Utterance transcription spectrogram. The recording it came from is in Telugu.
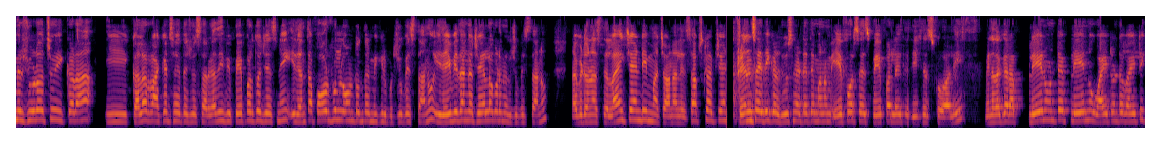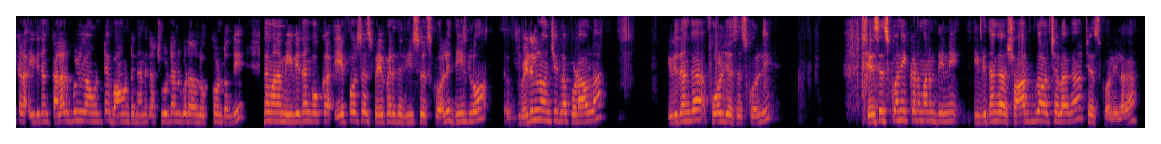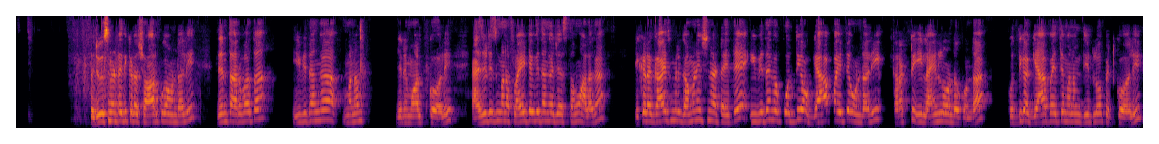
మీరు చూడొచ్చు ఇక్కడ ఈ కలర్ రాకెట్స్ అయితే చూస్తారు కదా ఇవి పేపర్తో చేసినాయి. ఇది ఎంత పవర్ఫుల్గా ఉంటుందో మీకు ఇప్పుడు చూపిస్తాను. ఇది ఏ విధంగా చేయాలో కూడా మీకు చూపిస్తాను. నా వీడియో నచ్చితే లైక్ చేయండి మా ఛానల్ని సబ్స్క్రైబ్ చేయండి. ఫ్రెండ్స్ అయితే ఇక్కడ చూసినట్టయితే మనం ఏ ఫోర్ సైజ్ పేపర్లు అయితే తీసేసుకోవాలి. మన దగ్గర ప్లేన్ ఉంటే ప్లేన్ వైట్ ఉంటే వైట్ ఇక్కడ ఈ విధంగా కలర్ఫుల్గా ఉంటే బాగుంటుంది. ఎందుకంటే చూడడానికి కూడా లుక్ ఉంటుంది. అయితే మనం ఈ విధంగా ఒక ఏ ఫోర్ సైజ్ పేపర్ అయితే తీసేసుకోవాలి. దీంట్లో మిడిల్ నుంచి ఇట్లా పొడవులా ఈ విధంగా ఫోల్డ్ చేసేసుకోవాలి. చేసేసుకొని ఇక్కడ మనం దీన్ని ఈ విధంగా షార్ప్గా వచ్చేలాగా చేసుకోవాలి ఇలాగా? చూసినట్టయితే ఇక్కడ షార్ప్గా ఉండాలి. దీని తర్వాత ఈ విధంగా మనం దీన్ని మలుపుకోవాలి. యాజ్ ఇట్ ఈస్ మన ఫ్లైట్ ఏ విధంగా చేస్తామో అలాగా. ఇక్కడ గాయస్ మీరు గమనించినట్టయితే ఈ విధంగా కొద్దిగా గ్యాప్ అయితే ఉండాలి. కరెక్ట్ ఈ లైన్లో ఉండకుండా కొద్దిగా గ్యాప్ అయితే మనం దీంట్లో పెట్టుకోవాలి.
